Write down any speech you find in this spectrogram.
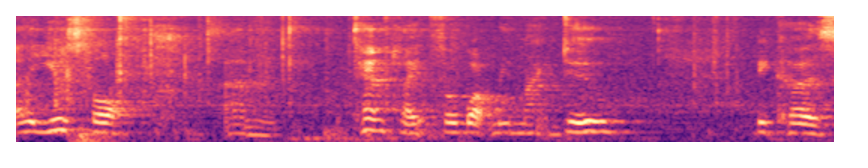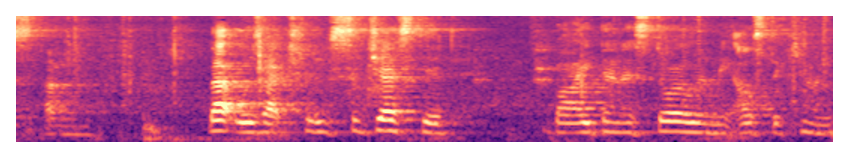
a useful, um, template for what we might do. Because, um, that was actually suggested by Dennis Doyle in the Ulster County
